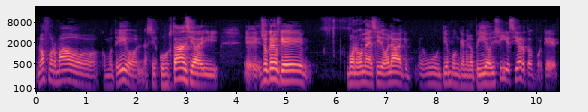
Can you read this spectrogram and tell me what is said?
lo ha formado, como te digo, la circunstancia y yo creo que bueno, vos me decís, hola, que hubo un tiempo en que me lo pidió, y sí, es cierto, porque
